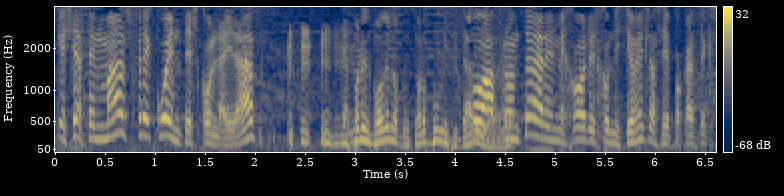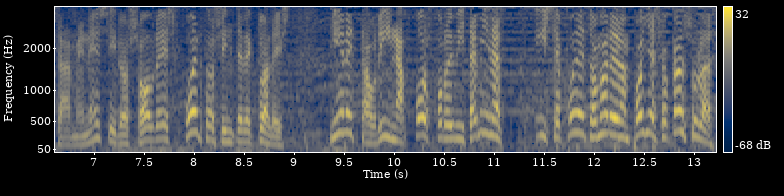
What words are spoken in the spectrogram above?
que se hacen más frecuentes con la edad Ya pones voz de locutor publicitario. o ¿eh? afrontar en mejores condiciones las épocas de exámenes y los sobreesfuerzos intelectuales. Tiene taurina, fósforo y vitaminas y se puede tomar en ampollas o cápsulas.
